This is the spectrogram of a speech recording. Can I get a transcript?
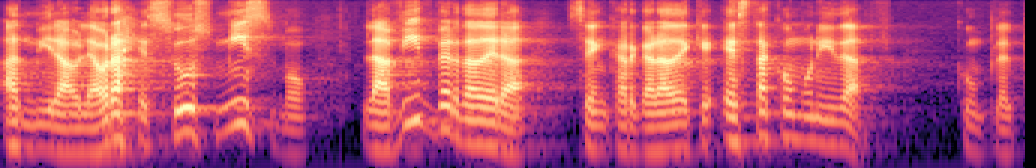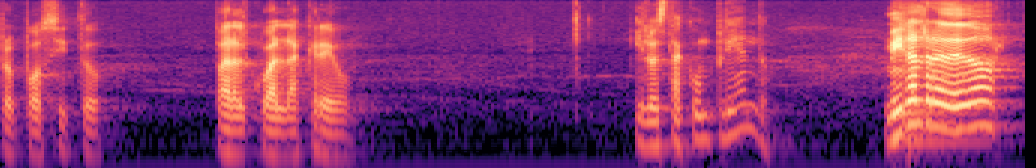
admirable. Ahora Jesús mismo, la vid verdadera, se encargará de que esta comunidad cumpla el propósito para el cual la creó y lo está cumpliendo. Mira alrededor.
